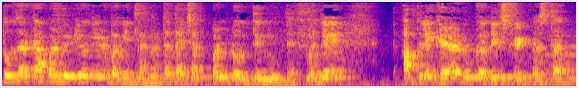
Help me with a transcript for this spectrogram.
तो जर का आपण व्हिडिओ नीट बघितला ना तर त्याच्यात पण दोन तीन मुद्दे आहेत. म्हणजे आपले खेळाडू कधीच फिट नसतात.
